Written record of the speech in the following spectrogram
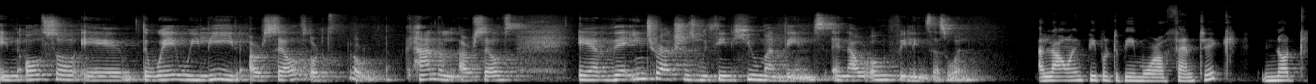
and also uh, the way we lead ourselves or, or handle ourselves and the interactions within human beings and our own feelings as well. Allowing people to be more authentic, not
